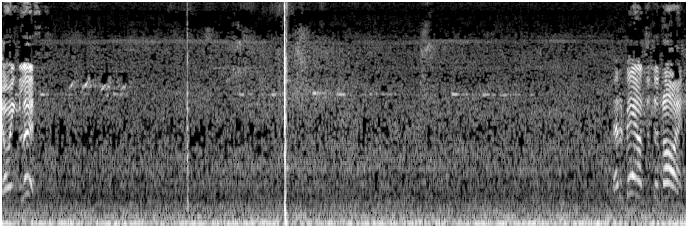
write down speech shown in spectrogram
Going left. Out of bounds at the 9.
